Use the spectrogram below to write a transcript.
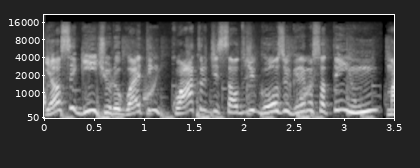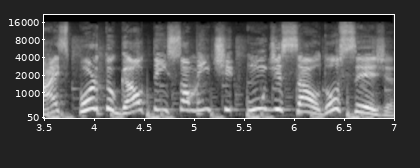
E é o seguinte, o Uruguai tem 4 de saldo de gols e o Grêmio só tem um. Mas Portugal tem somente um de saldo. Ou seja,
